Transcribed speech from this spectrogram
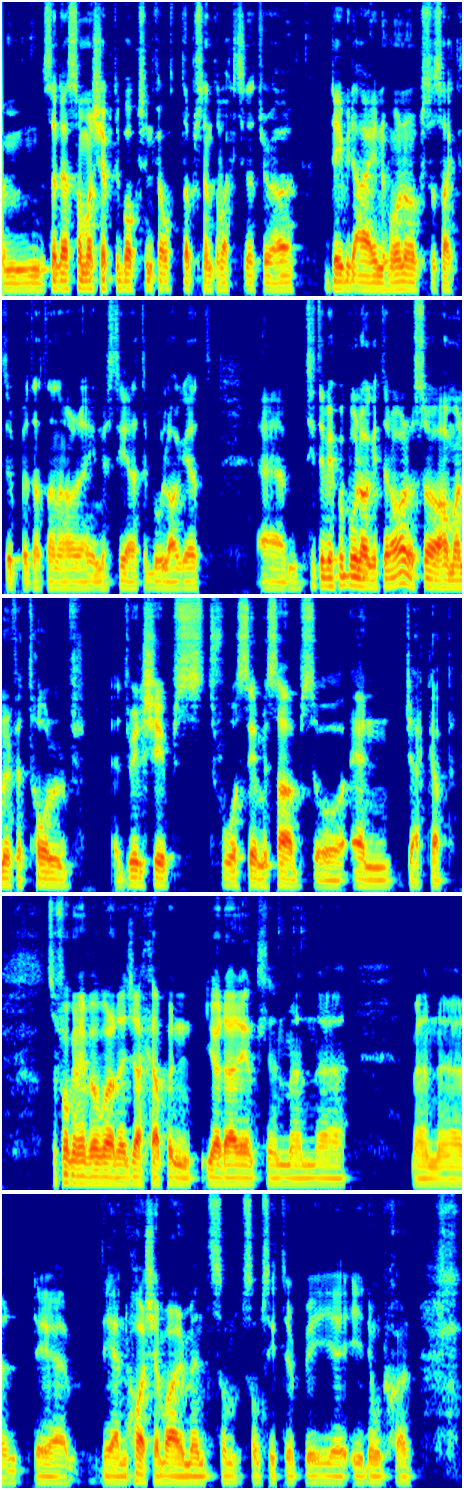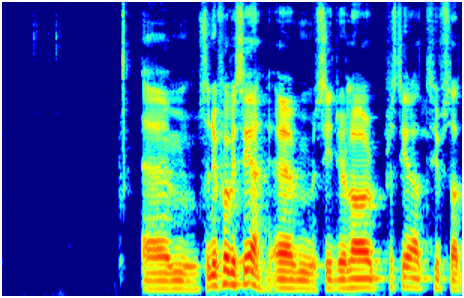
Um, sen dess har man köpt tillbaka ungefär 8% av aktierna tror jag. David Einhorn har också sagt öppet att han har investerat i bolaget. Um, tittar vi på bolaget idag så har man ungefär 12 Eh, drillships, två semisubs och en jackup. Så frågan är vad den där jackupen gör där egentligen men, eh, men eh, det det är en harsh environment som, som sitter uppe i, i Nordsjön. Um, så nu får vi se. Um, har presterat hyfsat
